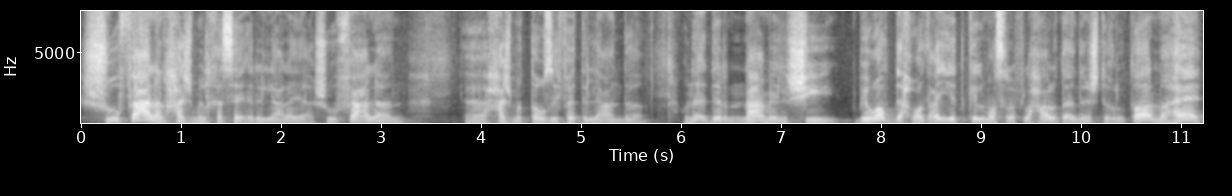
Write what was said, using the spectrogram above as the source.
شو فعلا حجم الخسائر اللي عليها؟ شو فعلا آه، حجم التوظيفات اللي عندها؟ ونقدر نعمل شيء بيوضح وضعية كل مصرف لحاله تقدر نشتغله. طالما هي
